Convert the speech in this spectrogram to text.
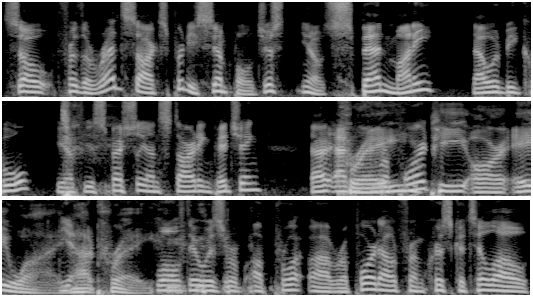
So for the Red Sox, pretty simple. Just you know, spend money. That would be cool. You know, if you especially on starting pitching. Uh, Pray, P R A Y, Yeah. not pray. Well, there was a, a pro- a report out from Chris Cotillo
